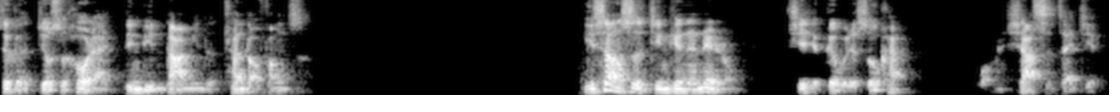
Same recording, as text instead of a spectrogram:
这个就是后来鼎鼎大名的川岛芳子。以上是今天的内容，谢谢各位的收看，我们下次再见。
